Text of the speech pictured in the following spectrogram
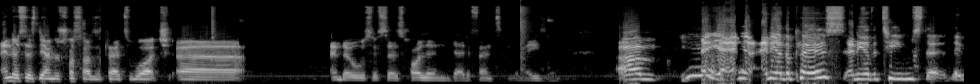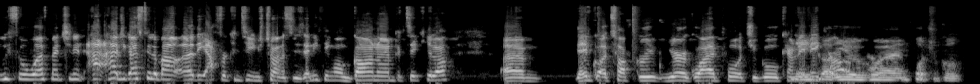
Endo says Leandro Trossard is a player to watch. Uh, Endo also says Holland, their defense is amazing. Um, Yeah. yeah, any, any other players, any other teams that, that we feel worth mentioning? How, how do you guys feel about uh, the African team's chances? Anything on Ghana in particular? Um, they've got a tough group: Uruguay, Portugal. Can they They make it? got out? Uruguay and Portugal.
